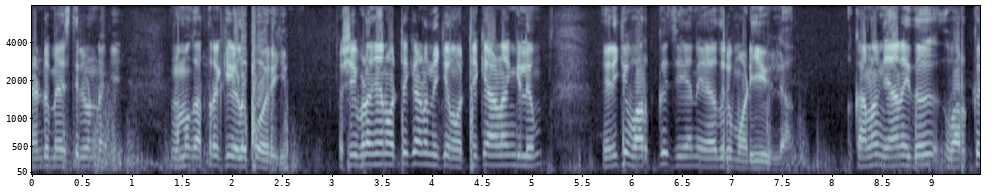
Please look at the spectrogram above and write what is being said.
രണ്ട് മേസ്തിരി ഉണ്ടെങ്കിൽ നമുക്ക് അത്രയ്ക്ക് എളുപ്പമായിരിക്കും. പക്ഷേ ഇവിടെ ഞാൻ ഒറ്റയ്ക്കാണ് നിൽക്കുന്നത്. ഒറ്റയ്ക്കാണെങ്കിലും എനിക്ക് വർക്ക് ചെയ്യാൻ യാതൊരു മടിയുമില്ല കാരണം ഞാനിത് വർക്ക്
